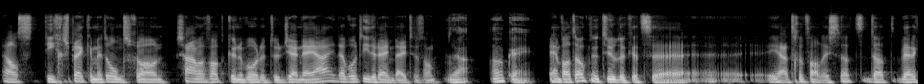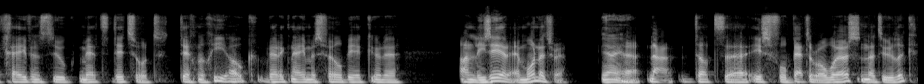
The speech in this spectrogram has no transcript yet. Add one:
als die gesprekken met ons gewoon samenvat kunnen worden door Gen AI, daar wordt iedereen beter van. Ja, oké. En wat ook natuurlijk het, uh, ja, het geval is, dat, dat werkgevers natuurlijk met dit soort technologie ook werknemers veel meer kunnen analyseren en monitoren. Ja, ja. nou, dat is voor better or worse natuurlijk.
